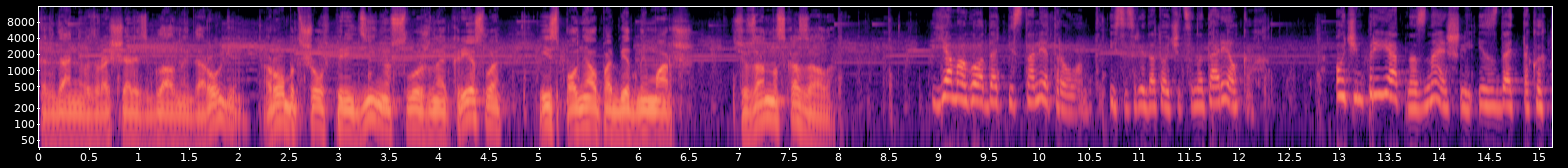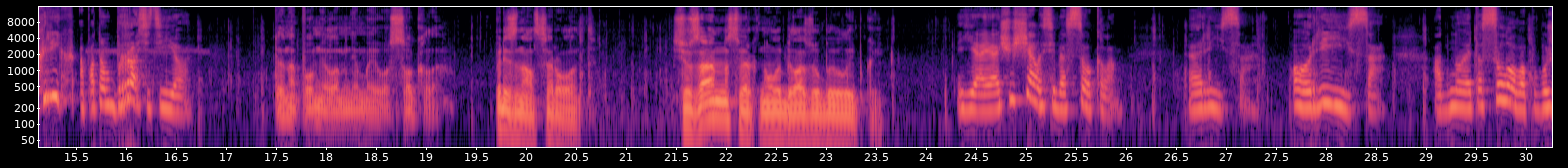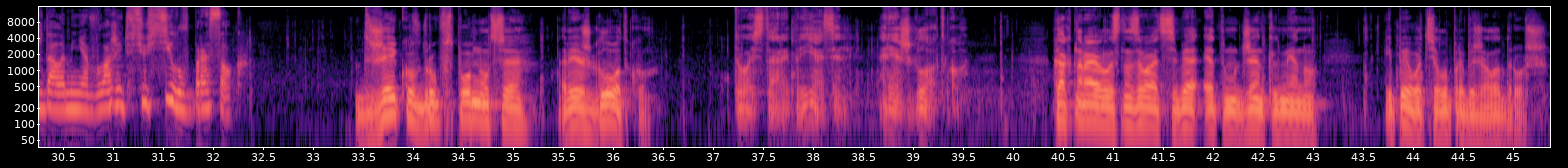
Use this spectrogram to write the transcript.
Когда они возвращались к главной дороге, робот шел впереди, нес сложенное кресло и исполнял победный марш. Сюзанна сказала. «Я могу отдать пистолет, Роланд, и сосредоточиться на тарелках. Очень приятно, знаешь ли, издать такой крик, а потом бросить ее». «Ты напомнила мне моего сокола», — признался Роланд. Сюзанна сверкнула белозубой улыбкой. Я и ощущала себя соколом. Риса. О, Риса. Одно это слово побуждало меня вложить всю силу в бросок. Джейку вдруг вспомнился «Режь глотку». Твой старый приятель, режь глотку. Как нравилось называть себя этому джентльмену, и по его телу пробежала дрожь.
